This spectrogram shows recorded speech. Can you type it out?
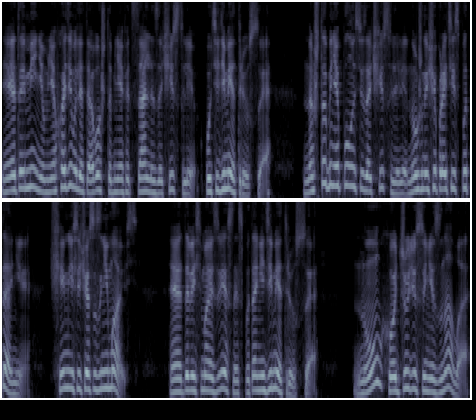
И это минимум необходимо для того, чтобы меня официально зачислили к пути Диметриуса — но чтобы меня полностью зачислили, нужно еще пройти испытание, чем я сейчас и занимаюсь. Это весьма известное испытание Диметриуса. Ну, хоть Джудис и не знала,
